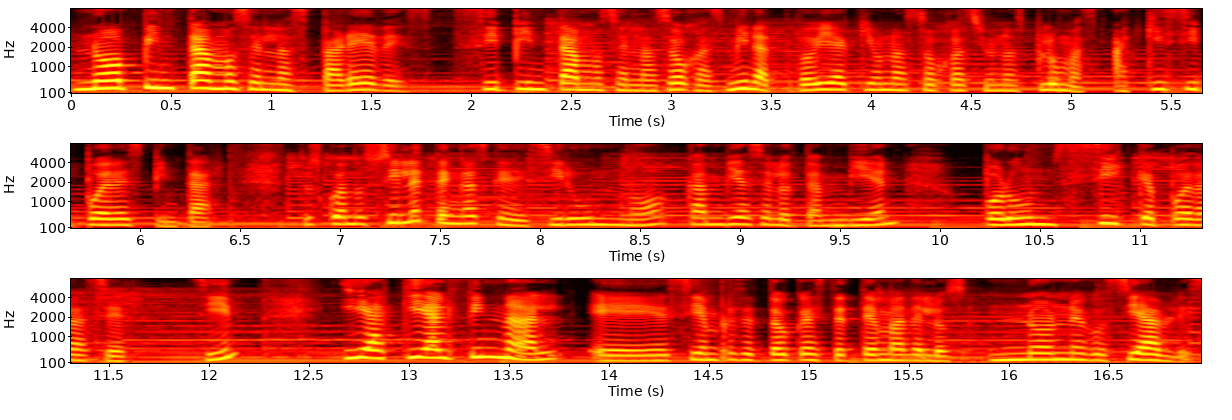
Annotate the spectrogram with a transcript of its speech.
No pintamos en las paredes, sí pintamos en las hojas. Mira, te doy aquí unas hojas y unas plumas. Aquí sí puedes pintar. Entonces cuando sí le tengas que decir un no, cámbiaselo también por un sí que pueda hacer. Y aquí al final eh, siempre se toca este tema de los no negociables.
